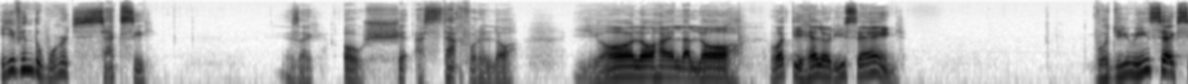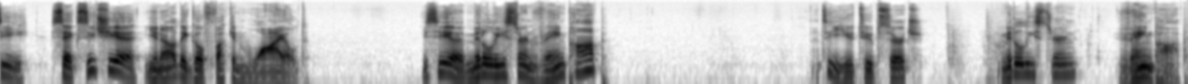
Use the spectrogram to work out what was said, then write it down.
even the word sexy is like, oh shit, astaghfirullah. Ya Allah, What the hell are you saying? What do you mean sexy? Sexy chia. You know, they go fucking wild. You see a Middle Eastern vein pop? That's a YouTube search. Middle Eastern vein pop.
